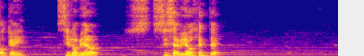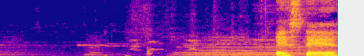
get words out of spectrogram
Ok, ¿sí lo vieron? ¿Sí se vio, gente? Este...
